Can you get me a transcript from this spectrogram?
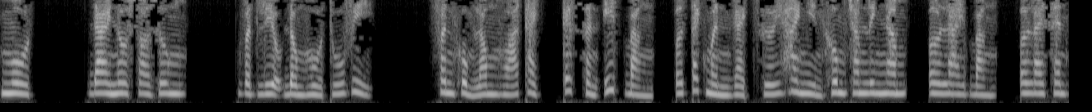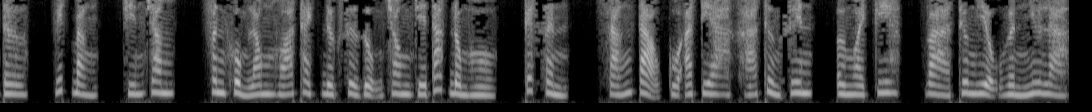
1. Dinosaur dung. Vật liệu đồng hồ thú vị. Phân khủng long hóa thạch, caption ít bằng, attachment gạch dưới 2005, Align bằng, Align Center, viết bằng, 900. Phân khủng long hóa thạch được sử dụng trong chế tác đồng hồ, caption, sáng tạo của Atia khá thường xuyên, ở ngoài kia, và thương hiệu gần như là,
